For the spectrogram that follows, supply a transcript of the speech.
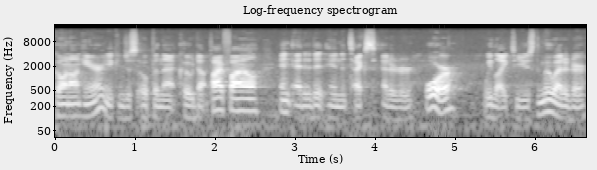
going on here. You can just open that code.py file and edit it in the text editor, or we like to use the Mu editor.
